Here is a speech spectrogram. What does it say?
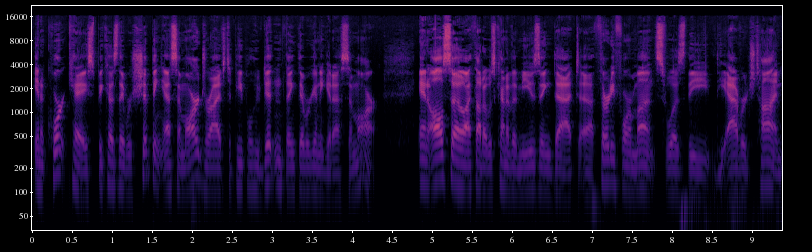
in a court case because they were shipping SMR drives to people who didn't think they were going to get SMR. And also, I thought it was kind of amusing that uh, 34 months was the the average time.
